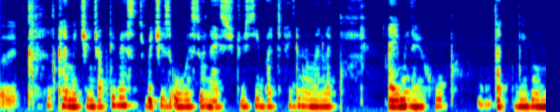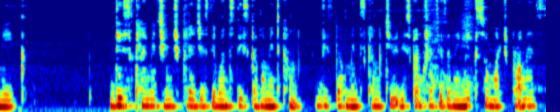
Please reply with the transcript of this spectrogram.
uh, climate change activists, which is always so nice to see. But I don't know, man. Like, I mean, I hope that we will make these climate change pledges the want this government come these governments come to these conferences and they make so much promise.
